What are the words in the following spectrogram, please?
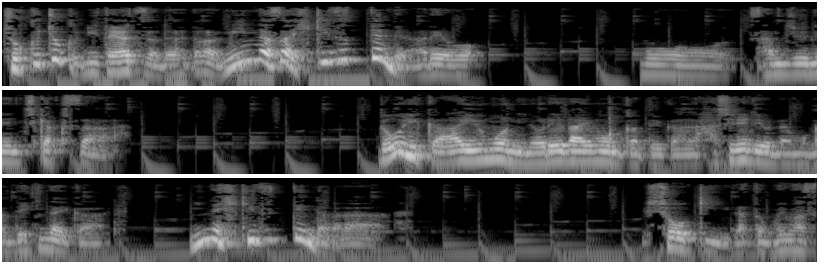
ちょくちょく似たやつなんだよ。だからみんなさ、引きずってんだよ、あれを。もう、30年近くさ、どうにかああいうもんに乗れないもんかというか、走れるようなもんができないか、みんな引きずってんだから、正気だと思います。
